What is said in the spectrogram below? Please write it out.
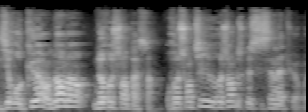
dire au cœur, non, non, ne ressens pas ça. Ressentir, il ressent parce que c'est sa nature.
